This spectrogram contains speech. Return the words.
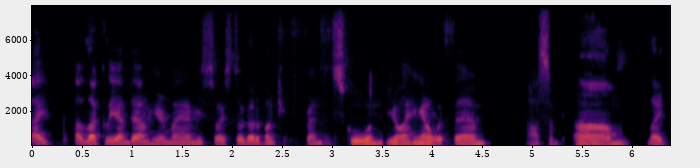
I, uh, luckily I'm down here in Miami, so I still got a bunch of friends at school, and you know, I hang out with them. Awesome. Um, like,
